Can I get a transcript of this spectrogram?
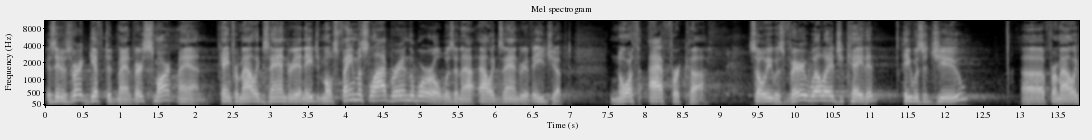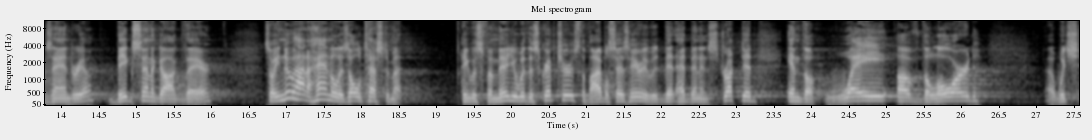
is that he was a very gifted man, very smart man. Came from Alexandria in Egypt. Most famous library in the world was in Alexandria of Egypt, North Africa. So he was very well educated. He was a Jew uh, from Alexandria, big synagogue there. So he knew how to handle his Old Testament. He was familiar with the scriptures. The Bible says here he had been instructed in the way of the Lord, uh, which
